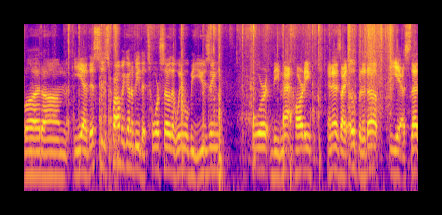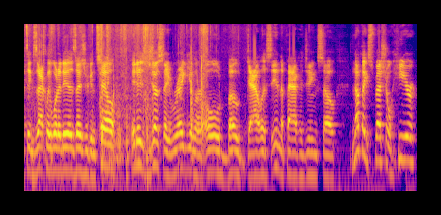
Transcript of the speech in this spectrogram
But um, yeah, this is probably going to be the torso that we will be using for the Matt Hardy. And as I open it up, yes, that's exactly what it is. As you can tell, it is just a regular old Bo Dallas in the packaging. So Nothing special here,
